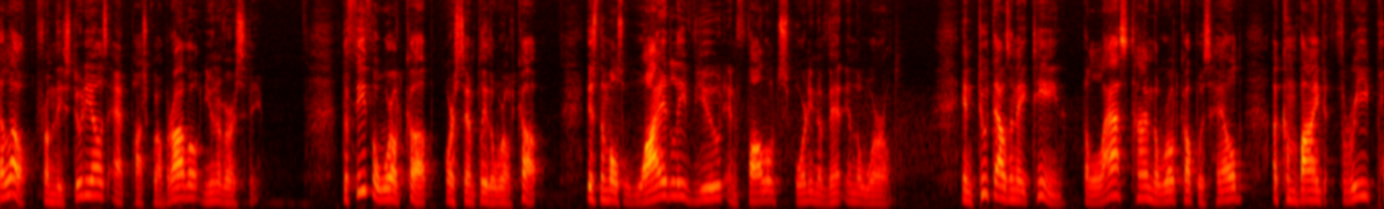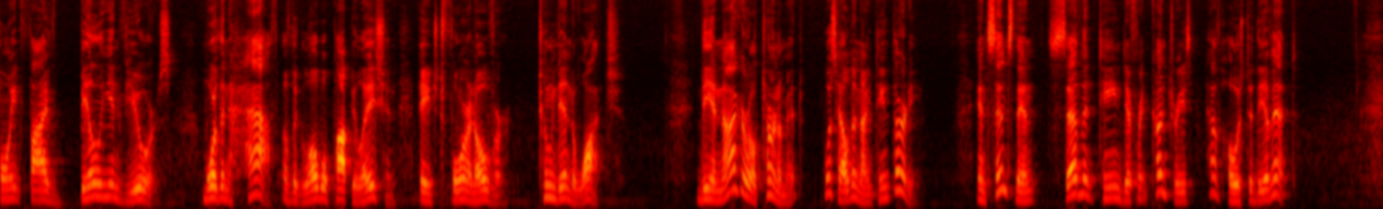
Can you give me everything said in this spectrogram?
Hello from the studios at Pascual Bravo University. The FIFA World Cup, or simply the World Cup, is the most widely viewed and followed sporting event in the world. In 2018, the last time the World Cup was held, a combined 3.5 billion viewers, more than half of the global population aged four and over, tuned in to watch. The inaugural tournament was held in 1930 and since then, 17 different countries have hosted the event.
